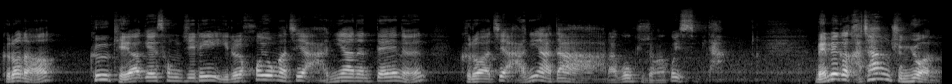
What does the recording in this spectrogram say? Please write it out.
그러나 그 계약의 성질이 이를 허용하지 아니하는 때에는 그러하지 아니하다라고 규정하고 있습니다. 매매가 가장 중요한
